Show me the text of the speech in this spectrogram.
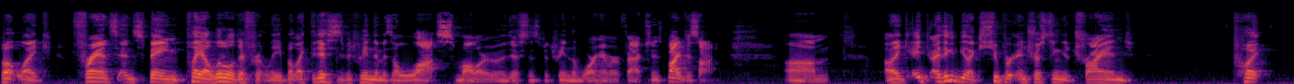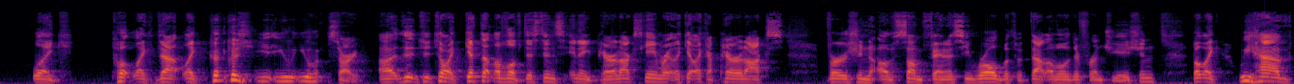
but like France and Spain play a little differently, but like the distance between them is a lot smaller than the distance between the Warhammer factions by design. Um, like it, I think it'd be like super interesting to try and put like put like that like because you, you you sorry uh to, to, like get that level of distance in a paradox game right? Like get like a paradox version of some fantasy world with with that level of differentiation. But like we have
